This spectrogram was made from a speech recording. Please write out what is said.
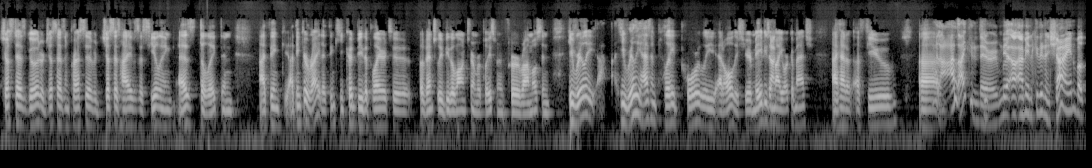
just as good or just as impressive or just as high as a ceiling as De Ligt, and I think I think you're right. I think he could be the player to eventually be the long term replacement for Ramos, and he really he really hasn't played poorly at all this year. Maybe the Mallorca match, I had a, a few. Uh, I like him there. I mean, he didn't shine, but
